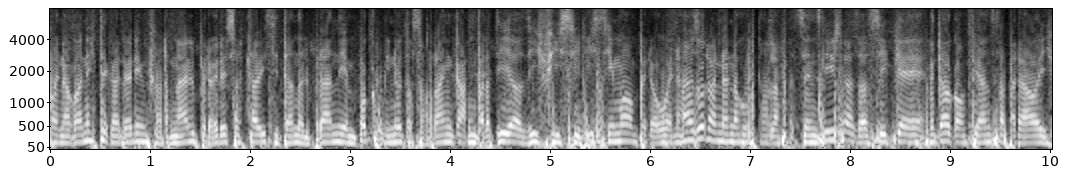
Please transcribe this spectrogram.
Bueno, con este calor infernal, Progreso está visitando el Prandi. En pocos minutos arranca un partido dificilísimo, pero bueno, a nosotros no nos gustan las sencillas, así que me tengo confianza para hoy.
